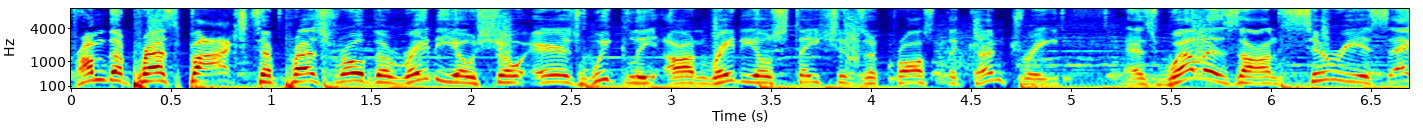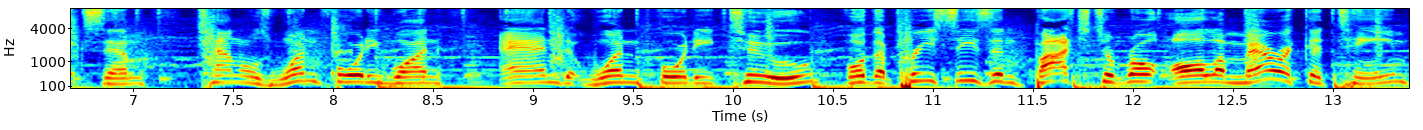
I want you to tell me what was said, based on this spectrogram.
From the press box to press row, the radio show airs weekly on radio stations across the country, as well as on Sirius XM channels 141 and 142. For the preseason box to row All America team,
